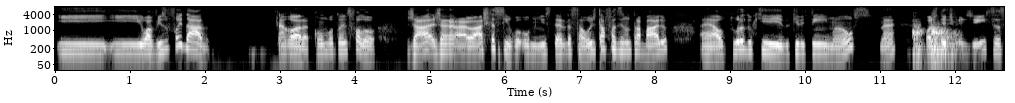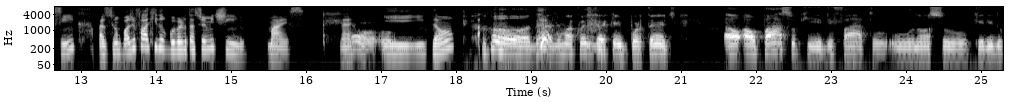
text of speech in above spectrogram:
e, e o aviso foi dado. Agora, como o Botones falou, já, já eu acho que assim, o, o Ministério da Saúde está fazendo um trabalho é, à altura do que, do que ele tem em mãos, né? Pode ter divergências assim, mas você não pode falar que o governo está se omitindo mais. Né? Não, e então. Oh, uma coisa que eu acho que é importante ao, ao, passo que, de fato, o nosso querido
